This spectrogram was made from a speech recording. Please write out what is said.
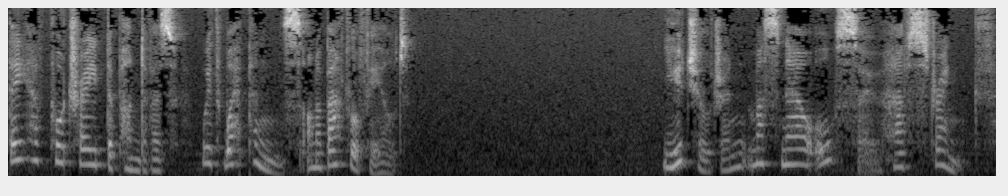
They have portrayed the Pandavas with weapons on a battlefield. You children must now also have strength.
